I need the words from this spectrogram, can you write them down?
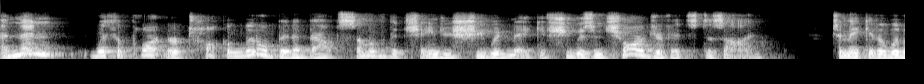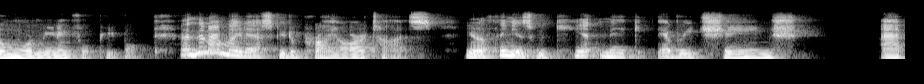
And then with a partner, talk a little bit about some of the changes she would make if she was in charge of its design to make it a little more meaningful people. And then I might ask you to prioritize. You know, the thing is, we can't make every change at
